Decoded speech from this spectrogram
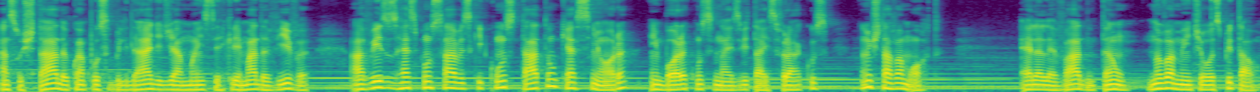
Assustada com a possibilidade de a mãe ser cremada viva, avisa os responsáveis que constatam que a senhora, embora com sinais vitais fracos, não estava morta. Ela é levada, então, novamente ao hospital.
